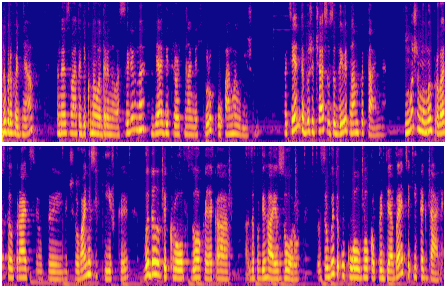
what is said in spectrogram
Доброго дня. Мене звати Дікунова Дарина Васильівна, я вітреотональний хірург у Amel Vision. Пацієнти дуже часто задають нам питання: чи можемо ми провести операцію при відшаруванні сітківки, видалити кров з ока, яка запобігає зору, зробити укол в око при діабеті і так далі.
